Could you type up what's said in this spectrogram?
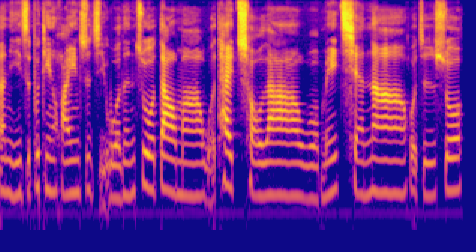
那你一直不停的怀疑自己，我能做到吗？我太丑啦，我没钱呐，或者是说，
